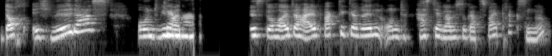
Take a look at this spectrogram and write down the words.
doch, ich will das. Und wie genau. man bist du heute Heilpraktikerin und hast ja, glaube ich, sogar zwei Praxen, ne?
